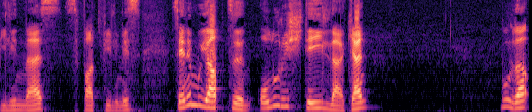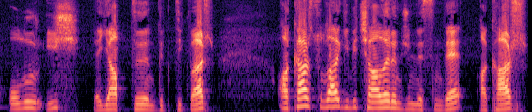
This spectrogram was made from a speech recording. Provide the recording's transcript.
Bilinmez sıfat fiilimiz. Senin bu yaptığın olur iş değil derken burada olur iş ve yaptığın dık dik var. Akar sular gibi çağlarım cümlesinde akar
